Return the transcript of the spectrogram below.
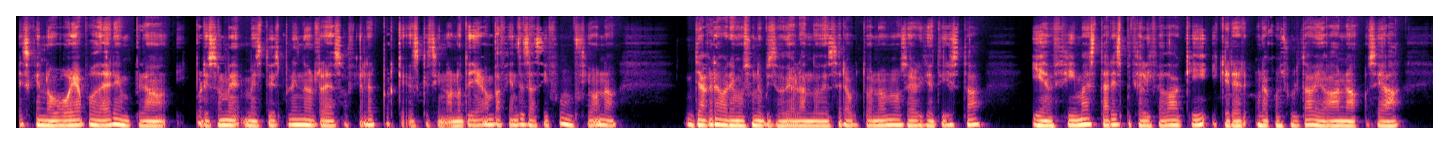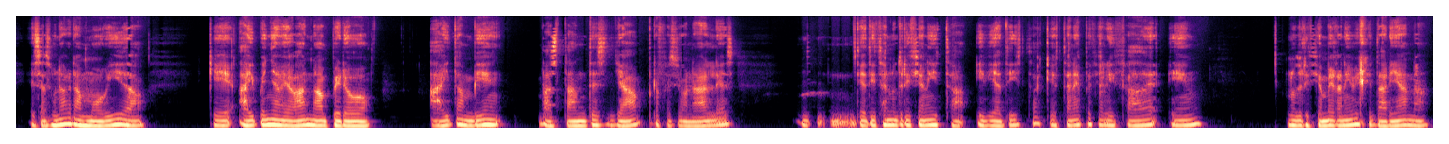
es que no voy a poder, en plan, por eso me, me estoy exponiendo en redes sociales, porque es que si no, no te llegan pacientes, así funciona. Ya grabaremos un episodio hablando de ser autónomo, ser dietista y encima estar especializado aquí y querer una consulta vegana. O sea, esa es una gran movida. Que hay peña vegana, pero hay también bastantes ya profesionales, dietistas nutricionistas y dietistas que están especializados en nutrición vegana y vegetariana.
